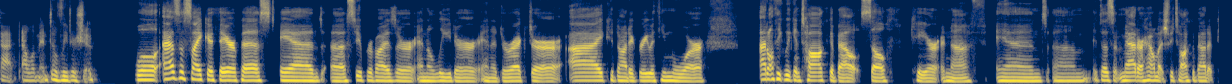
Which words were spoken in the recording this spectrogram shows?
that element of leadership. Well, as a psychotherapist and a supervisor and a leader and a director, I could not agree with you more. I don't think we can talk about self care enough. And um, it doesn't matter how much we talk about it,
